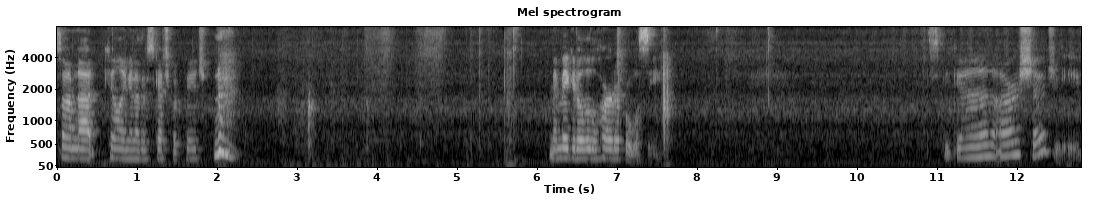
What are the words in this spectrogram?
So I'm not killing another sketchbook page. Might make it a little harder, but we'll see. Let's begin our shoji.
